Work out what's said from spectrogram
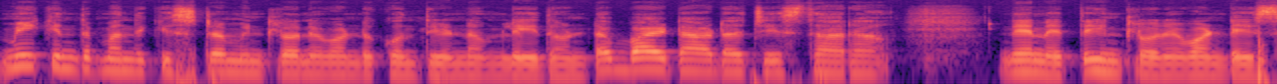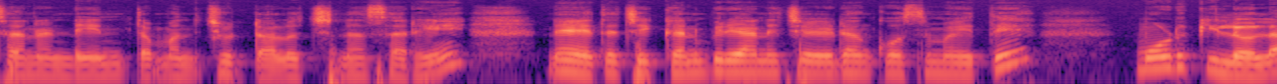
మీకు ఇంతమందికి ఇష్టం ఇంట్లోనే వండుకొని తినడం లేదంటే బయట ఆర్డర్ చేస్తారా? నేనైతే ఇంట్లోనే వండేస్తానండి. ఇంతమంది చుట్టాలు వచ్చినా సరే నేనైతే చికెన్ బిర్యానీ చేయడం కోసం అయితే మూడు కిలోల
